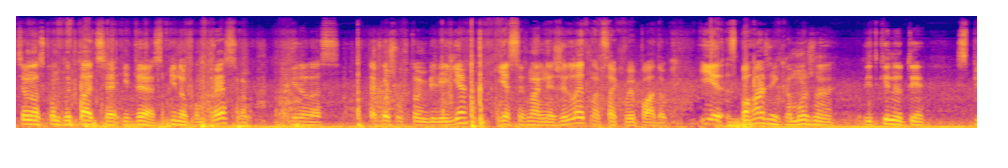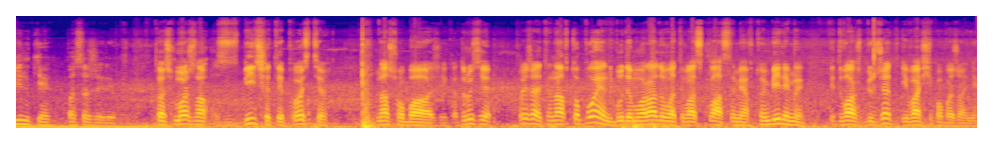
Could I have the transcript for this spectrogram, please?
Це у нас комплектація іде з пінокомпресором. Він у нас також в автомобілі є. Є сигнальний жилет на всяк випадок. І з багажника можна відкинути спинки пасажирів. Тож можна збільшити простір нашого багажника. Друзі, приїжджайте на автопоінт, будемо радувати вас класними автомобілями під ваш бюджет і ваші побажання.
